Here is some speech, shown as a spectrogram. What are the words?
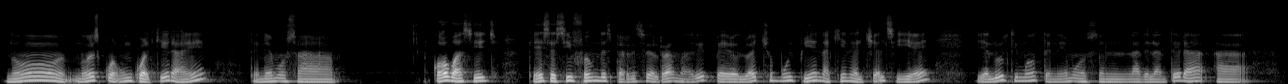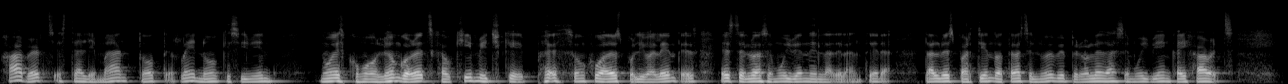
No, no es un cualquiera, ¿eh? Tenemos a Kovacic, que ese sí fue un desperdicio del Real Madrid, pero lo ha hecho muy bien aquí en el Chelsea, ¿eh? Y el último tenemos en la delantera a Havertz, este alemán todoterreno, que si bien no es como Leon Goretzka o Kimmich, que pues, son jugadores polivalentes. Este lo hace muy bien en la delantera. Tal vez partiendo atrás el 9, pero le hace muy bien Kai Havertz.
